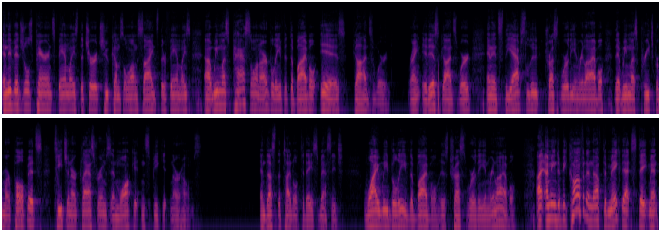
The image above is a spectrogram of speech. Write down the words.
individuals, parents, families, the church who comes alongside their families, uh, we must pass on our belief that the Bible is God's Word. Right? It is God's word, and it's the absolute trustworthy and reliable that we must preach from our pulpits, teach in our classrooms, and walk it and speak it in our homes. And thus, the title of today's message Why We Believe the Bible is Trustworthy and Reliable. I, I, mean, to be confident enough to make that statement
